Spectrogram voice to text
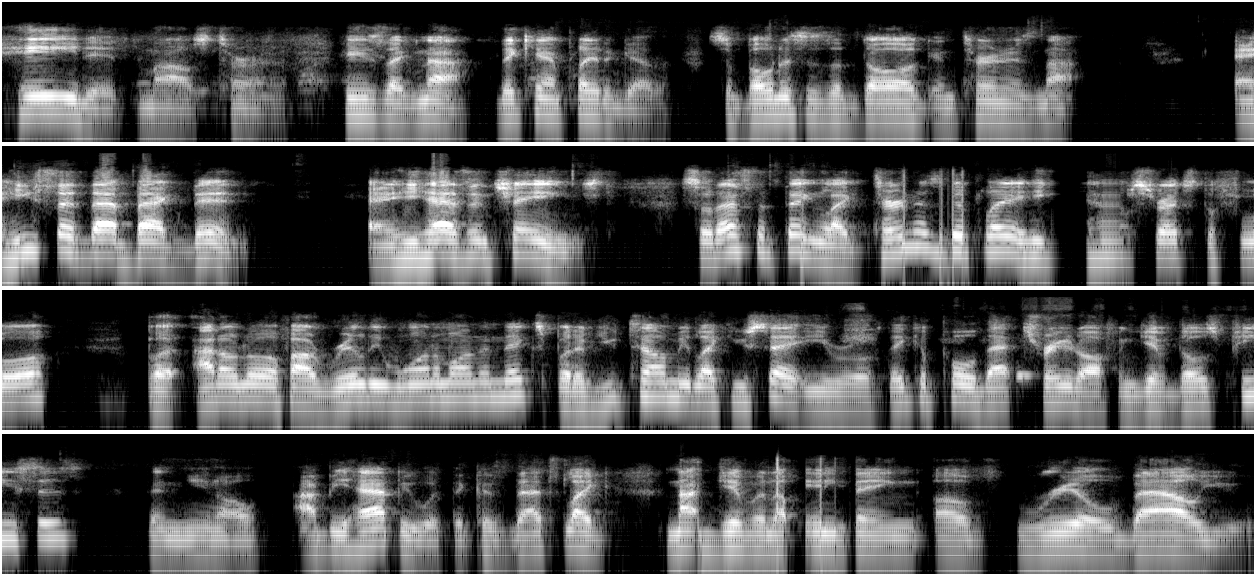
hated Myles Turner. He's like, nah, they can't play together. Sabonis is a dog and Turner is not, and he said that back then, and he hasn't changed. So that's the thing. Like Turner's a good player. He can help stretch the floor. But I don't know if I really want him on the Knicks. But if you tell me, like you said, Ero, if they could pull that trade off and give those pieces, then you know I'd be happy with it because that's like not giving up anything of real value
